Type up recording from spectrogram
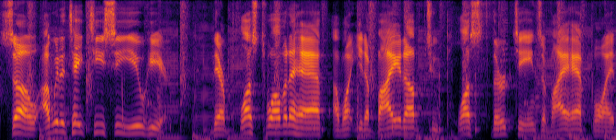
So I'm going to take TCU here. They're plus 12 and a half. I want you to buy it up to plus 13, so buy a half point.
